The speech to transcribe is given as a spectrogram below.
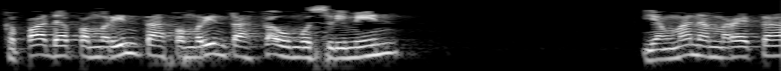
kepada pemerintah-pemerintah kaum muslimin yang mana mereka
